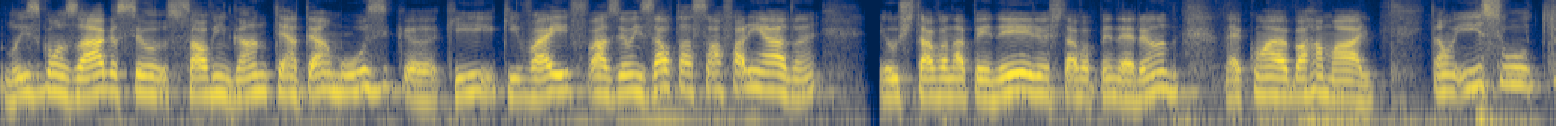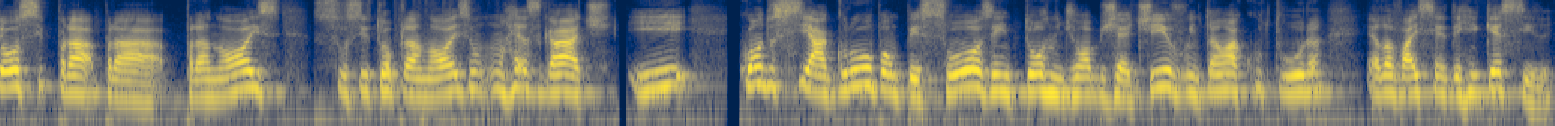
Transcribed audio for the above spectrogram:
Luiz Gonzaga, se eu salvo engano, tem até a música que, que vai fazer uma exaltação à farinhada, né? Eu estava na peneira, eu estava peneirando né, com a Barra Malho. Então, isso trouxe para nós, suscitou para nós um, um resgate. E quando se agrupam pessoas em torno de um objetivo, então a cultura ela vai sendo enriquecida.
